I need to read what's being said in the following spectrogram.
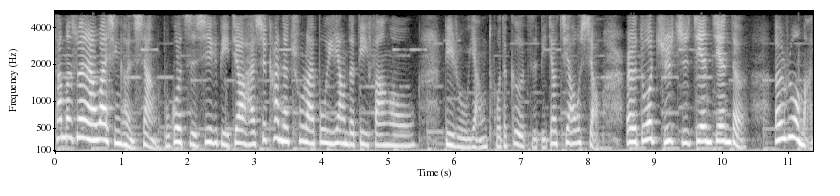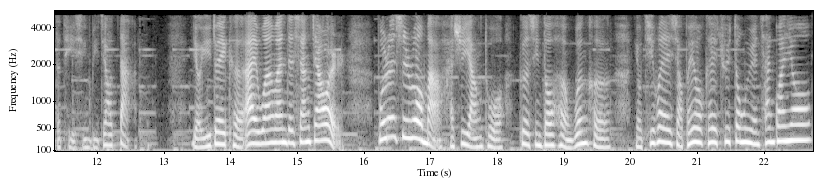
它们虽然外形很像，不过仔细比较还是看得出来不一样的地方哦。例如，羊驼的个子比较娇小，耳朵直直尖尖的；而骆马的体型比较大，有一对可爱弯弯的香蕉耳。不论是骆马还是羊驼，个性都很温和。有机会，小朋友可以去动物园参观哟。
